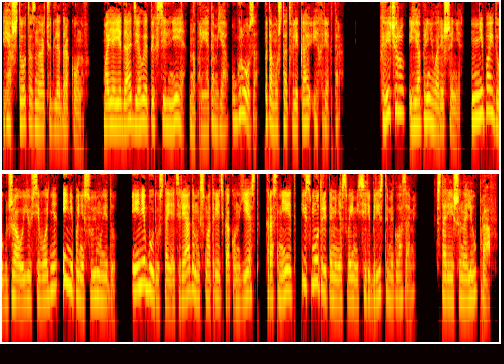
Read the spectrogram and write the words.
Я что-то значу для драконов. Моя еда делает их сильнее, но при этом я угроза, потому что отвлекаю их ректора. К вечеру я приняла решение. Не пойду к Джао Ю сегодня и не понесу ему еду. И не буду стоять рядом и смотреть, как он ест, краснеет и смотрит на меня своими серебристыми глазами. Старейшина Лю прав.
